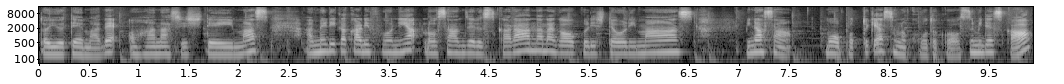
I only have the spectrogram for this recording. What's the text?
というテーマでお話ししています。アメリカカリフォルニアロサンゼルスからナナがお送りしております。皆さんもうポッドキャストの購読はお済みですか？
